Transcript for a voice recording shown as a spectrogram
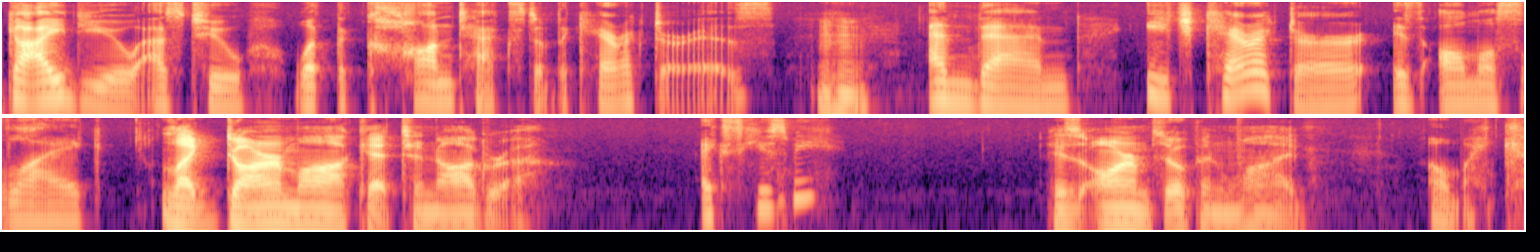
guide you as to what the context of the character is. Mhm. And then each character is almost like, Like Darmok at Tanagra. excuse me? His arms open wide. Oh my God.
